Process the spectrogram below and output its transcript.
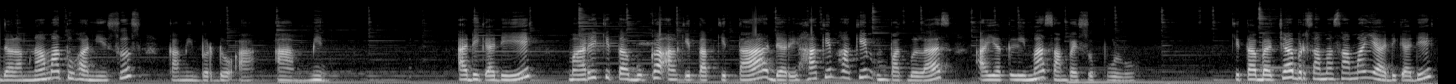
Dalam nama Tuhan Yesus, kami berdoa. Amin. Adik-adik, mari kita buka Alkitab kita dari Hakim-Hakim 14 ayat 5 sampai 10. Kita baca bersama-sama ya adik-adik.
